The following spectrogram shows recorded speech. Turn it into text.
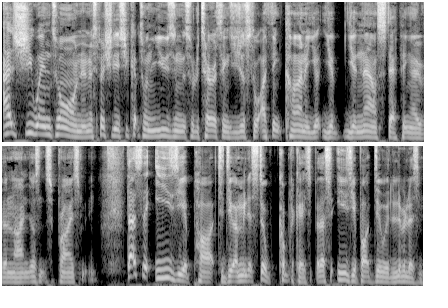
as she went on, and especially as she kept on using the sort of terrorist things, you just thought, I think kind of you're, you're, now stepping over the line. It Doesn't surprise me. That's the easier part to do. I mean, it's still complicated, but that's the easier part to deal with liberalism.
